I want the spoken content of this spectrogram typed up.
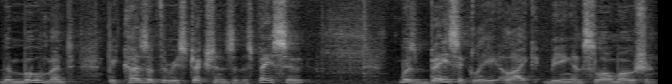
The movement, because of the restrictions of the spacesuit, was basically like being in slow motion.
